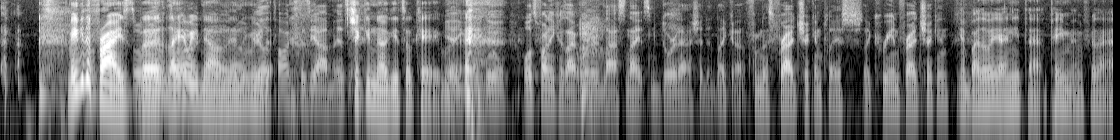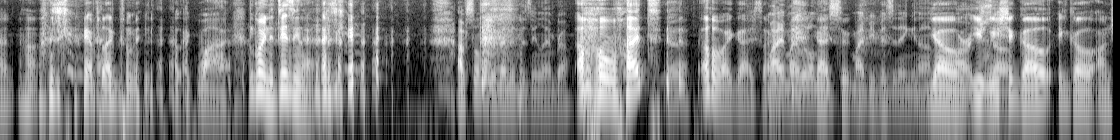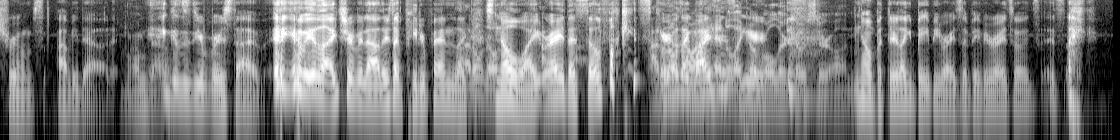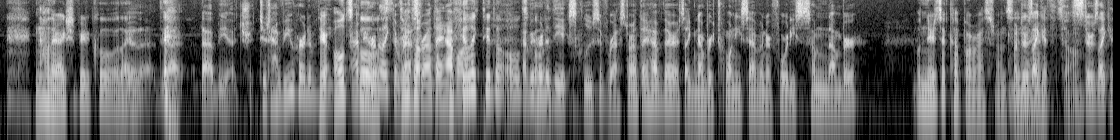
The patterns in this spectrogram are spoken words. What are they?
Maybe the fries, well, but like every now and then. no, real the talk, because yeah, it's chicken nuggets, okay. Yeah, But you gotta do. Well, it's funny because I ordered last night some DoorDash. I did like a, from this fried chicken place, like Korean fried chicken. yeah. By the way, I need that payment for that ad. Huh? I plugged them in. I'm like, why? I'm going to Disneyland. I've still never been to Disneyland, bro. oh, what? Yeah. Oh my gosh, sorry. My my little Got niece to. might be visiting. Um, Yo, March, you, we so should go and go on shrooms. I'll be down. I'm down. Because it's your first time. You'll be like tripping out. There's like Peter Pan, like Snow White, I- right? That's so fucking I scary. I, know was like, why I'd is handle this like here? a roller coaster on. No, but they're like baby rides. The baby rides ones. It's like, no, they're actually pretty cool. Like dude, that'd be a tr- dude. Have you heard of? they're the, old school. Have you heard of like the restaurant they have I feel on? like they're the old. have you heard of the exclusive restaurant they have there? It's like number twenty-seven or forty, some number. Well, there's a couple restaurants. But there's like a so. there's like a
